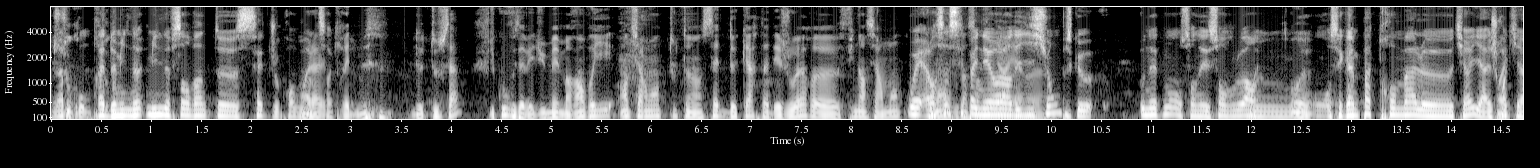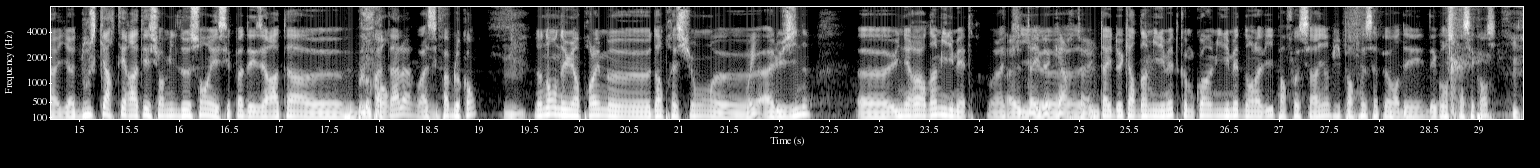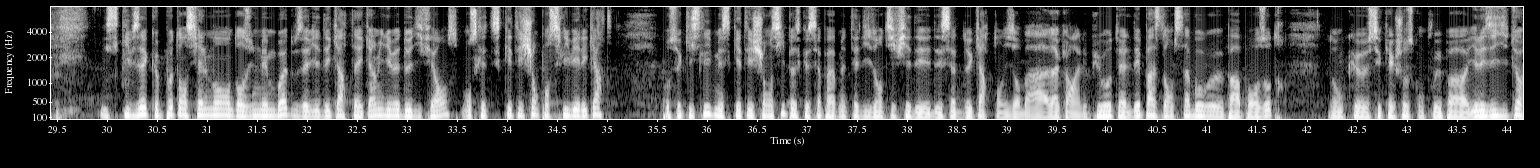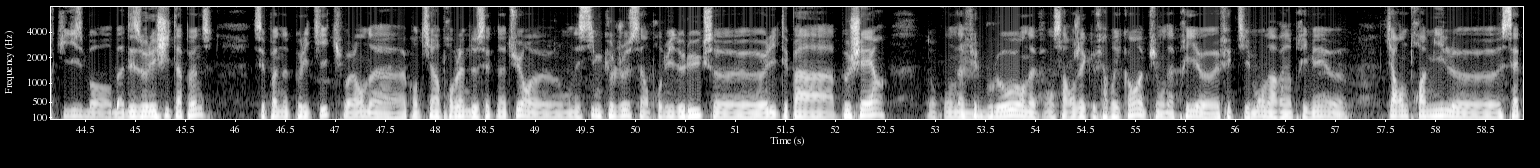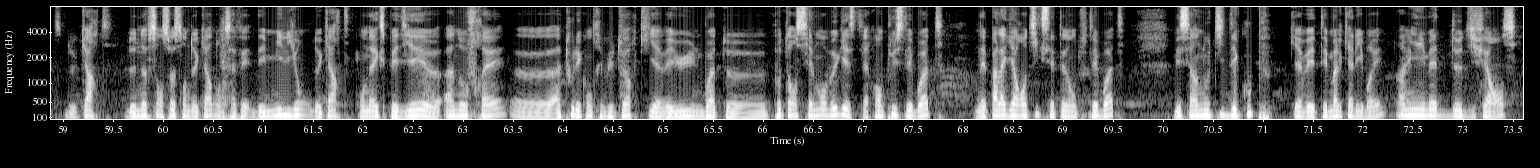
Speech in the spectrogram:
Là, Tout con- près de 19- 1927 je crois ou Voilà, 25. près de, de tout ça. Du coup, vous avez dû même renvoyer entièrement tout un set de cartes à des joueurs euh, financièrement. Ouais, alors ça c'est pas une erreur d'édition parce que honnêtement on s'en est sans vouloir Ouais. nous- Ouais. on s'est quand même pas trop mal euh, tiré il y a je crois qu'il y a, il y a 12 cartes erratées sur 1200 et c'est pas des errata euh, fatales ouais c'est pas bloquant Mm. non non on a eu un problème euh, d'impression euh, Oui. à l'usine euh, une erreur d'un millimètre. Voilà qui, une taille de euh, carte, ouais. une taille de carte d'un millimètre comme quoi un millimètre dans la vie parfois c'est rien puis parfois ça peut avoir des, des grosses conséquences. Ce qui faisait que potentiellement dans une même boîte vous aviez des cartes avec un millimètre de différence. Bon ce qui, était chiant pour sliver les cartes pour ceux qui se livrent, mais ce qui était chiant aussi parce que ça permettait d'identifier des, des sets de cartes en disant bah d'accord elle est plus haute, elle dépasse dans le sabot euh, par rapport aux autres, donc euh, c'est quelque chose qu'on pouvait pas. Il y a les éditeurs qui disent bon bah désolé shit happens, c'est pas notre politique, voilà on a quand il y a un problème de cette nature, euh, on estime que le jeu c'est un produit de luxe, euh, elle était pas peu cher, donc on a fait le boulot, on on s'arrangeait avec le fabricant et puis on a pris euh, effectivement on a réimprimé. euh, 43 000 euh, sets de cartes, de 962 cartes, donc ça fait des millions de cartes qu'on a expédiées euh, à nos frais euh, à tous les contributeurs qui avaient eu une boîte euh, potentiellement buggée. C'est-à-dire qu'en plus les boîtes, on n'avait pas la garantie que c'était dans toutes les boîtes, mais c'est un outil de découpe qui avait été mal calibré, un Ouais. millimètre de différence.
